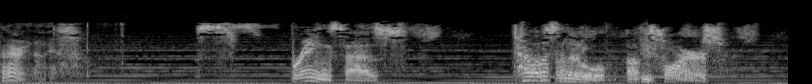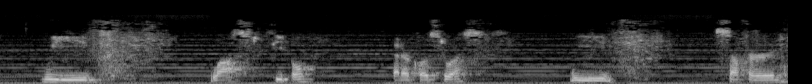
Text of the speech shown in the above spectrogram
very nice. Spring says, Tell us a little of these horrors. We've lost people that are close to us. We've suffered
